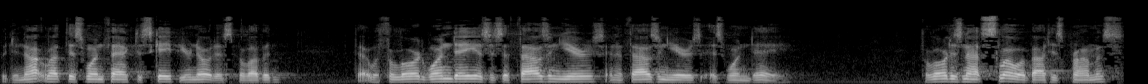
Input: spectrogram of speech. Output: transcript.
But do not let this one fact escape your notice, beloved, that with the Lord one day is as a thousand years, and a thousand years as one day. The Lord is not slow about his promise,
